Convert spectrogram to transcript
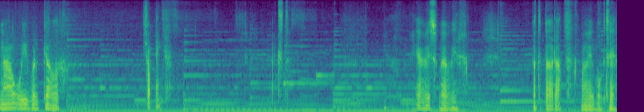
now we will go shopping next. Here is where we got the bird up when we walked here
